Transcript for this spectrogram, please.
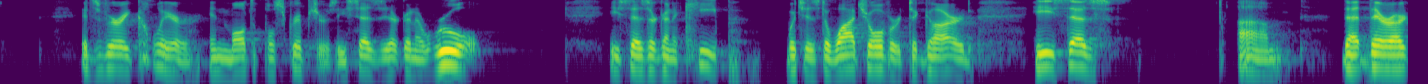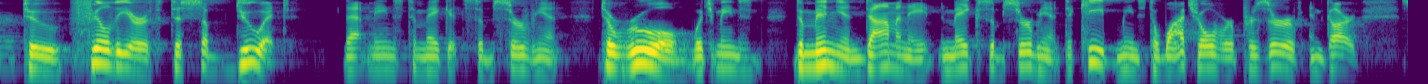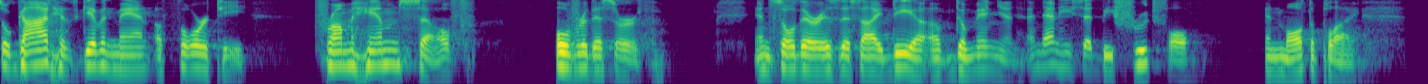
It's very clear in multiple scriptures. He says they're going to rule, he says they're going to keep, which is to watch over, to guard. He says um, that there are to fill the earth, to subdue it. That means to make it subservient. To rule, which means dominion, dominate, make subservient. To keep means to watch over, preserve, and guard. So God has given man authority from himself over this earth. And so there is this idea of dominion. And then he said, Be fruitful and multiply.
